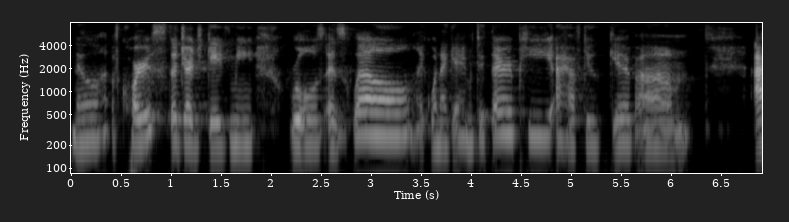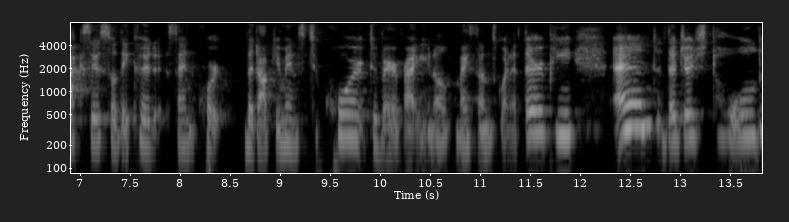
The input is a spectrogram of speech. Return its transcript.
You know, of course, the judge gave me rules as well. Like when I get him to therapy, I have to give um access so they could send court the documents to court to verify, you know, my son's going to therapy. And the judge told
